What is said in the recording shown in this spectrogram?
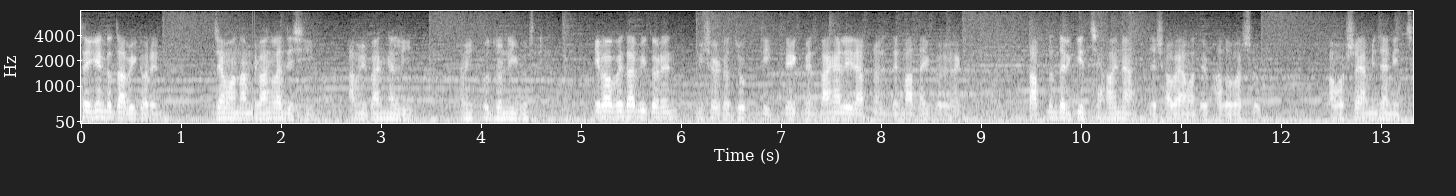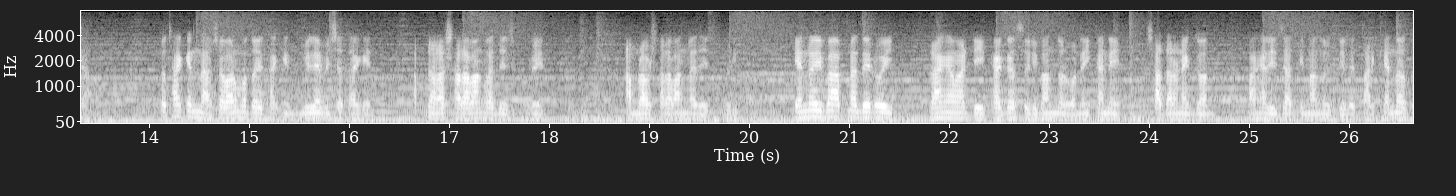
সেকেন্ডও দাবি করেন। যেমন আমি বাংলাদেশি, আমি বাঙালি, আমি ক্ষুদ্র নিগোষ্ঠী। এভাবে দাবি করেন, বিষয়টা যৌক্তিক। দেখবেন বাঙালিরা আপনাদের মাথায় করে রাখবে তো আপনাদের কি ইচ্ছা হয় না যে সবাই আমাদের ভালোবাসুক? অবশ্যই আমি জানি ইচ্ছা তো থাকেন না, সবার মতোই থাকেন, মিলেমিশে থাকেন। আপনারা সারা বাংলাদেশ ঘুরেন, আমরাও সারা বাংলাদেশ ঘুরি। কেনই বা আপনাদের ওই রাঙামাটি, খাগড়াছড়ি, বান্দরবন, এখানে সাধারণ একজন বাঙালি জাতি মানুষ গেলে তার কেন এত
